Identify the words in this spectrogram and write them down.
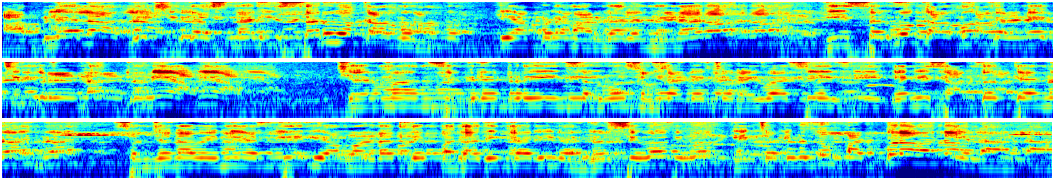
आपल्याला अपेक्षित असणारी सर्व कामं ही आपण मार्गाला नेणार आहोत. ही सर्व कामं करण्याची प्रेरणा तुम्ही चेअरमन सेक्रेटरी सर्व सोसायटीचे रहिवासी यांनी सातत्यानं संजना असतील या वॉर्डातले पदाधिकारी नगरसेवक यांच्याकडे जो पाठपुरावा केला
